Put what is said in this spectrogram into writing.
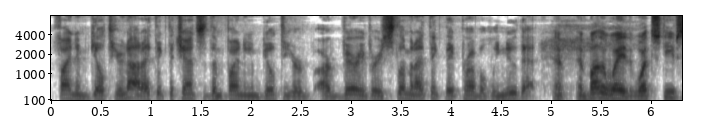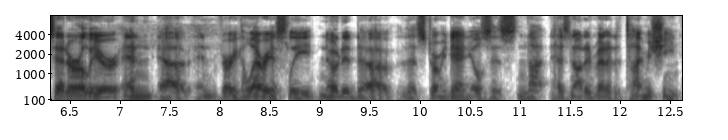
find him guilty or not. I think the chances of them finding him guilty are, are very, very slim, and I think they probably knew that. And, and by the way, what Steve said earlier, and uh, and very hilariously noted uh, that Stormy Daniels is not has not invented a time machine.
